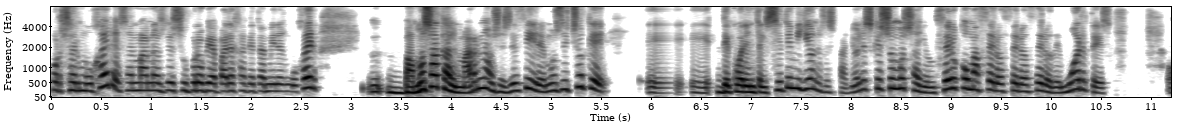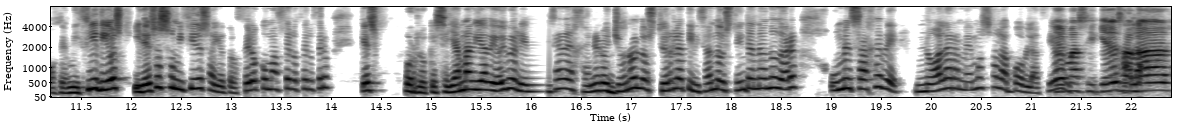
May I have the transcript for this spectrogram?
por ser mujeres en manos de su propia pareja que también es mujer? Vamos a calmarnos, es decir, hemos dicho que eh, eh, de 47 millones de españoles que somos, hay un 0,000 de muertes o de homicidios, y de esos homicidios hay otro 0,000 que es por lo que se llama a día de hoy violencia de género. Yo no lo estoy relativizando, estoy intentando dar un mensaje de no alarmemos a la población. Además, si quieres hablar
